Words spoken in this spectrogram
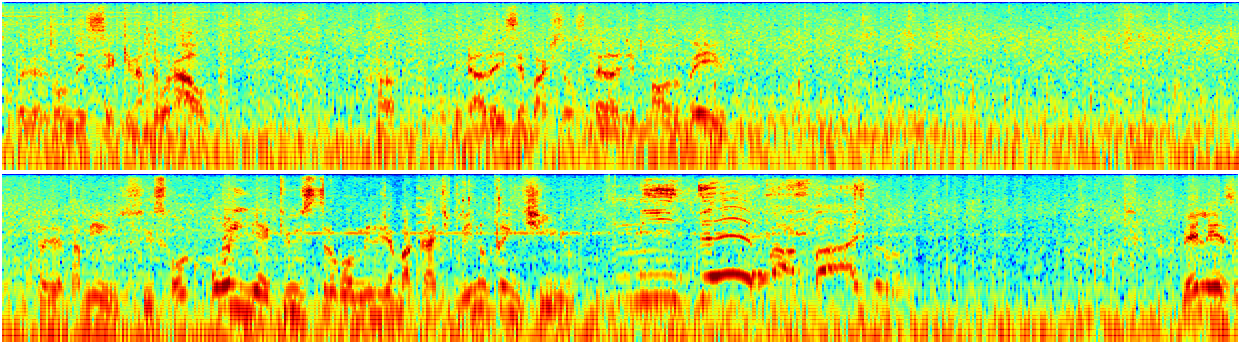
Rapaziada, vamos descer aqui na moral. Cuidado aí, Sebastião, uns pedaços de pau no meio. Rapaziada, tá meio... Olha aqui o estrogomino de abacate bem no cantinho. Me dê, papai. Beleza.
